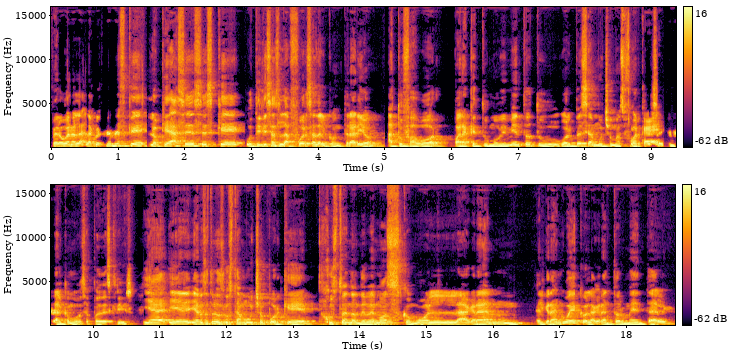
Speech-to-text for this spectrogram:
Pero bueno, la, la, cuestión es que lo que haces es que utilizas la fuerza del contrario a tu favor para que tu movimiento, tu golpe sea mucho más fuerte, en general como se puede describir. Y a, y a nosotros nos gusta mucho porque justo en donde vemos como la gran, el gran hueco, la gran tormenta, el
